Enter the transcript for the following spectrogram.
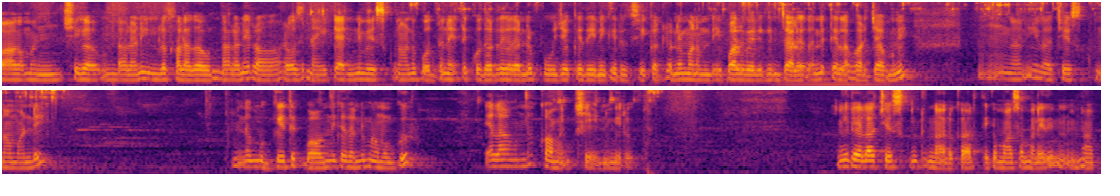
బాగా మంచిగా ఉండాలని ఇంట్లో కలగా ఉండాలని ఆ రోజు నైట్ అన్నీ వేసుకున్నాను పొద్దున అయితే కుదరదు కదండి పూజకి దీనికి రుచికట్లోనే మనం దీపాలు వెలిగించాలి కదండి తెల్లవారుజాముని. కానీ ఇలా చేసుకున్నామండి. ముగ్గు అయితే బాగుంది కదండి మా ముగ్గు. ఎలా ఉందో కామెంట్ చేయండి మీరు. మీరు ఎలా చేసుకుంటున్నారు కార్తీక మాసం అనేది నాకు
